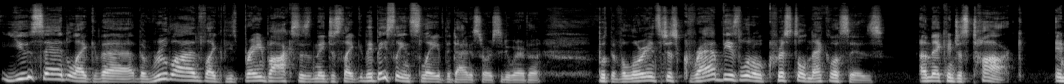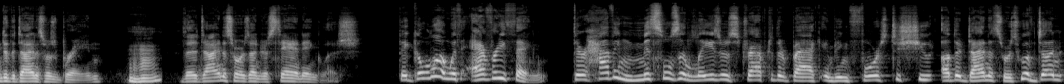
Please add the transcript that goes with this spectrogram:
You said like the the Rulons like these brain boxes, and they just like they basically enslave the dinosaurs to do whatever. But the Valorians just grab these little crystal necklaces, and they can just talk into the dinosaur's brain. Mm-hmm. The dinosaurs understand English. They go along with everything. They're having missiles and lasers strapped to their back and being forced to shoot other dinosaurs who have done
